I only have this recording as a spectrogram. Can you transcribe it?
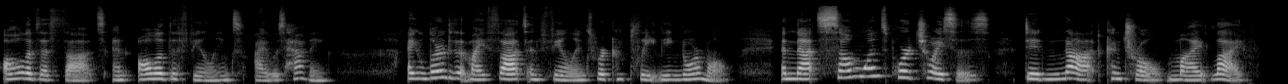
all of the thoughts and all of the feelings I was having. I learned that my thoughts and feelings were completely normal and that someone's poor choices did not control my life.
